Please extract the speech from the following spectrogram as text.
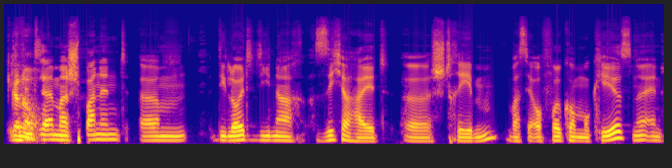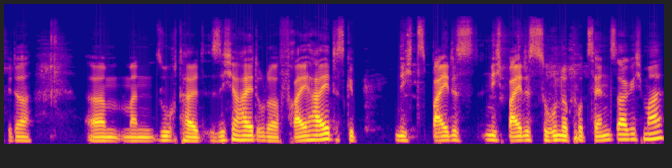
genau. finde es ja immer spannend, ähm, die Leute, die nach Sicherheit äh, streben, was ja auch vollkommen okay ist, ne? entweder ähm, man sucht halt Sicherheit oder Freiheit, es gibt nichts beides, nicht beides zu 100 Prozent, sage ich mal,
